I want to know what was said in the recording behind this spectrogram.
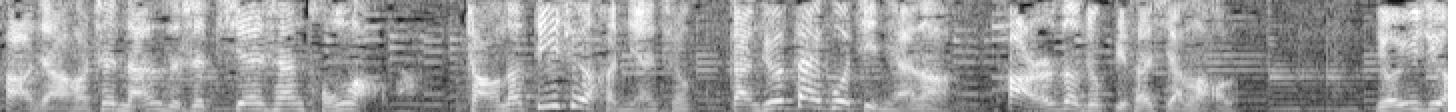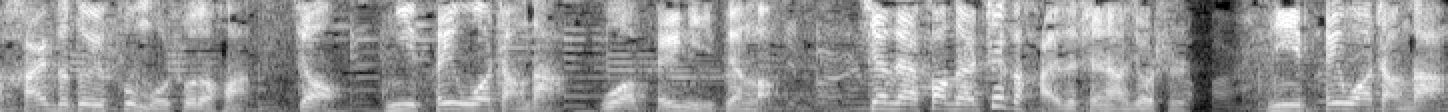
好家伙，这男子是天山童姥吧？长得的确很年轻，感觉再过几年啊，他儿子就比他显老了。有一句孩子对父母说的话，叫“你陪我长大，我陪你变老”。现在放在这个孩子身上就是“你陪我长大，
